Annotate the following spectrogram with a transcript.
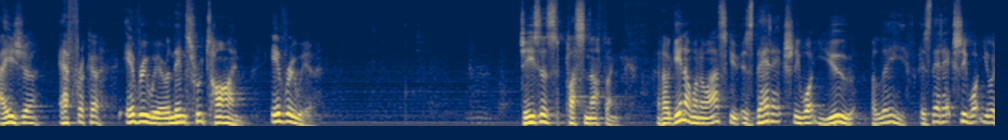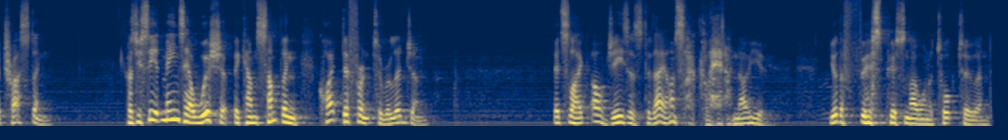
Asia, Africa, everywhere, and then through time, everywhere. Jesus plus nothing. And again, I want to ask you is that actually what you believe? Is that actually what you are trusting? Because you see, it means our worship becomes something quite different to religion. It's like, oh, Jesus, today I'm so glad I know you. You're the first person I want to talk to and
